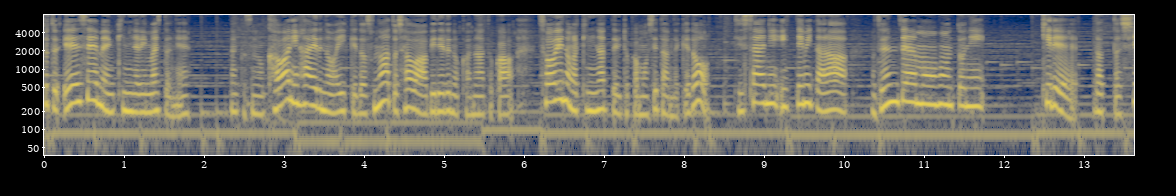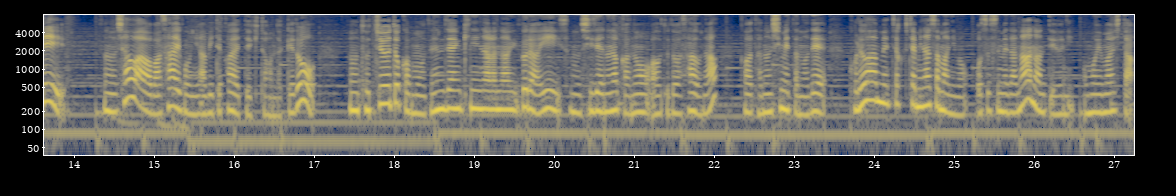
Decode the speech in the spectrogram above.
ちょっと衛生面気になりましたね。なんかその川に入るのはいいけどその後シャワー浴びれるのかなとかそういうのが気になったりとかもしてたんだけど実際に行ってみたら全然もう本当に綺麗だったしそのシャワーは最後に浴びて帰ってきたんだけどその途中とかも全然気にならないぐらいその自然の中のアウトドアサウナが楽しめたのでこれはめちゃくちゃ皆様にもおすすめだななんていうふうに思いました。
